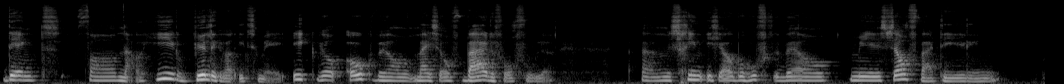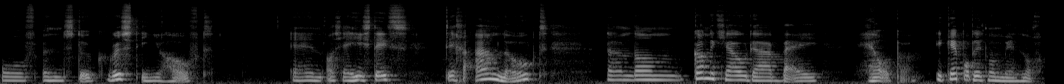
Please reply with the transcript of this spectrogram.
denkt van, nou, hier wil ik wel iets mee. Ik wil ook wel mijzelf waardevol voelen. Uh, misschien is jouw behoefte wel meer zelfwaardering of een stuk rust in je hoofd. En als jij hier steeds tegenaan loopt, ehm, dan kan ik jou daarbij helpen. Ik heb op dit moment nog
